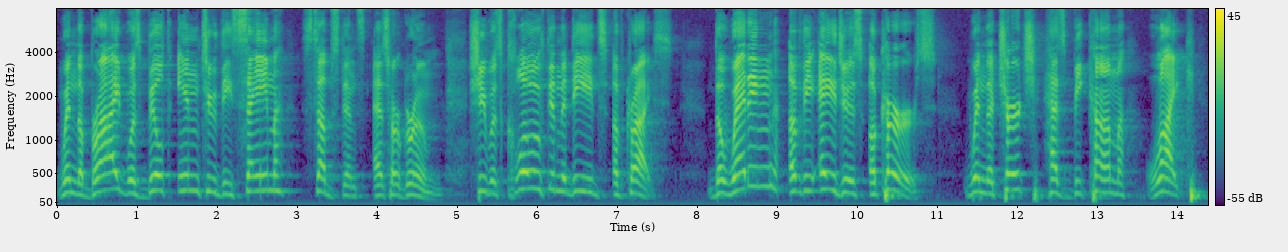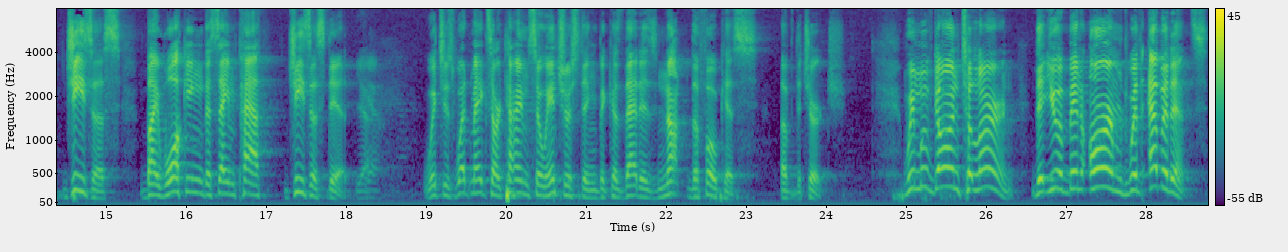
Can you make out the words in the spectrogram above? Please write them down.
when the bride was built into the same substance as her groom. She was clothed in the deeds of Christ. The wedding of the ages occurs when the church has become like Jesus by walking the same path Jesus did. Yeah. Which is what makes our time so interesting because that is not the focus of the church. We moved on to learn that you have been armed with evidence.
